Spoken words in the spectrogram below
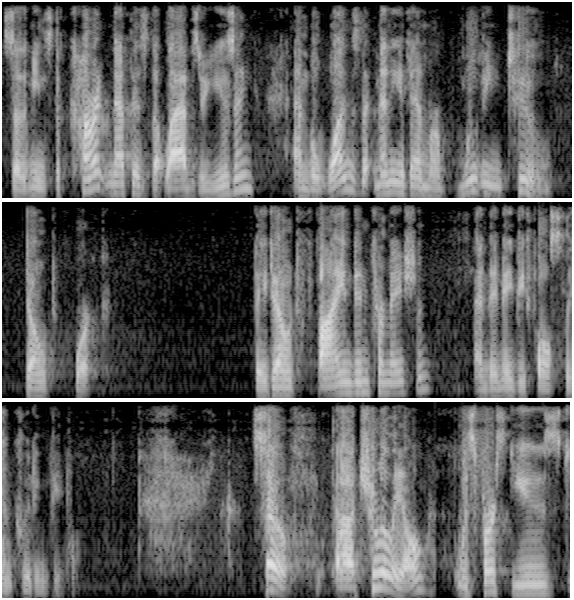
So it means the current methods that labs are using and the ones that many of them are moving to don't work. They don't find information and they may be falsely including people. So uh, was first used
